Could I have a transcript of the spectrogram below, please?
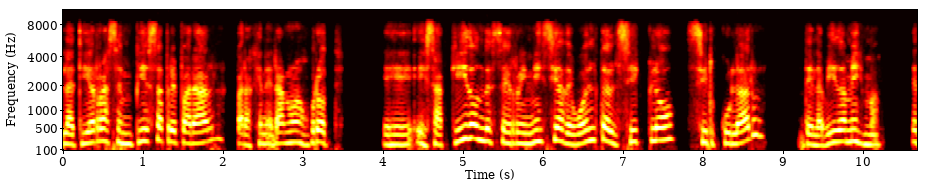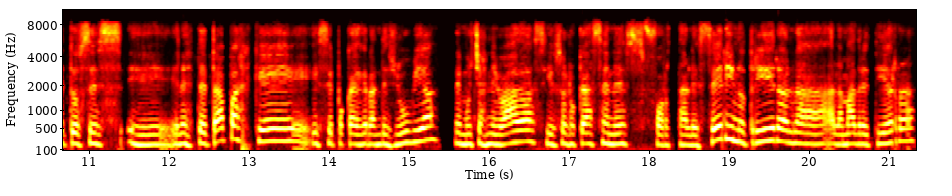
la tierra se empieza a preparar para generar nuevos brotes. Eh, es aquí donde se reinicia de vuelta el ciclo circular de la vida misma. Entonces, eh, en esta etapa es que es época de grandes lluvias, de muchas nevadas, y eso lo que hacen es fortalecer y nutrir a la, a la madre tierra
